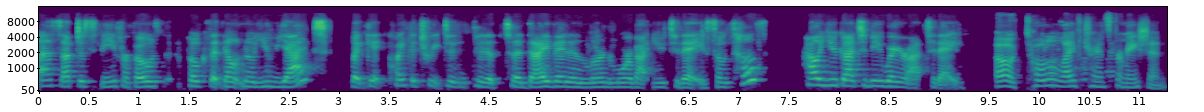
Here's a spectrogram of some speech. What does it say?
us up to speed for folks folks that don't know you yet, but get quite the treat to, to, to dive in and learn more about you today. So tell us how you got to be where you're at today. Oh, total life transformation.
